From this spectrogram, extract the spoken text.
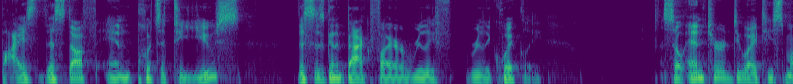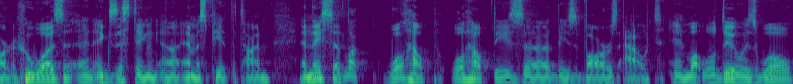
buys this stuff and puts it to use, this is going to backfire really, really quickly. So enter Do IT Smarter, who was an existing uh, MSP at the time, and they said, "Look, we'll help. We'll help these uh, these VARs out, and what we'll do is we'll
